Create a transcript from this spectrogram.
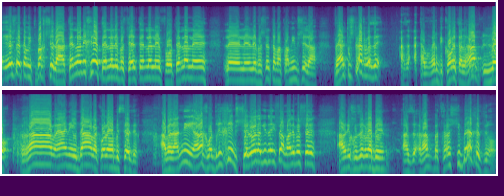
יש לה את המטבח שלה, תן לה לחיות, תן לה לבשל, תן לה לאפות, תן לה לבשל את המטעמים שלה, ואל תשלח לזה. אז אתה אומר ביקורת על רב? לא. רב היה נהדר והכל היה בסדר. אבל אני, אנחנו מדריכים שלא להגיד לאישה מה לבשל. אבל אני חוזר לבן, אז רב בהתחלה שיבח את בנו.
